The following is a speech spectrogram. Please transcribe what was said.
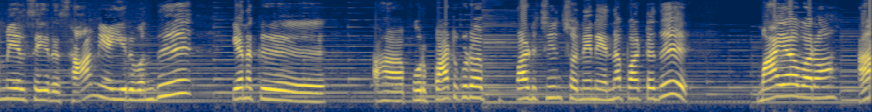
சமையல் செய்யற சாமி ஐயர் வந்து எனக்கு ஒரு பாட்டு கூட பாடுச்சுன்னு சொன்னேனே என்ன பாட்டு அது? மாயாவரம். ஆ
